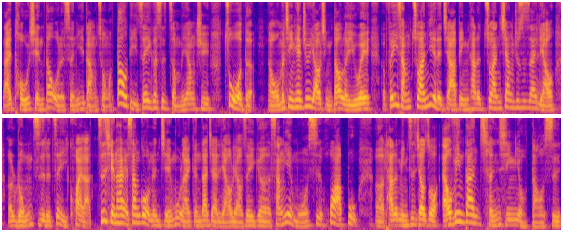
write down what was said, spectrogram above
来投钱到我的生意当中。到底这个是怎么样去做的？那我们今天就邀请。到了一位非常专业的嘉宾，他的专项就是在聊呃融资的这一块啦。之前他也上过我们的节目来跟大家聊聊这个商业模式画布。呃，他的名字叫做 Alvin 丹陈新友导师，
